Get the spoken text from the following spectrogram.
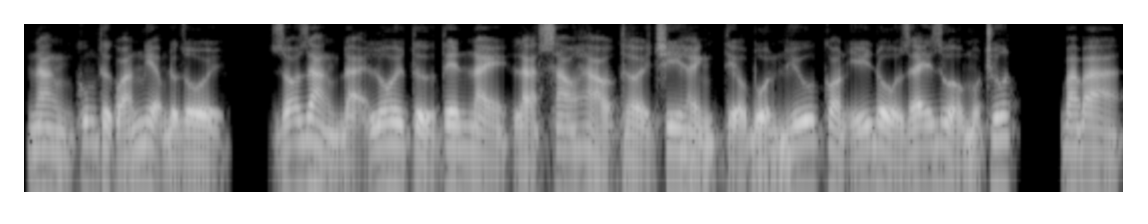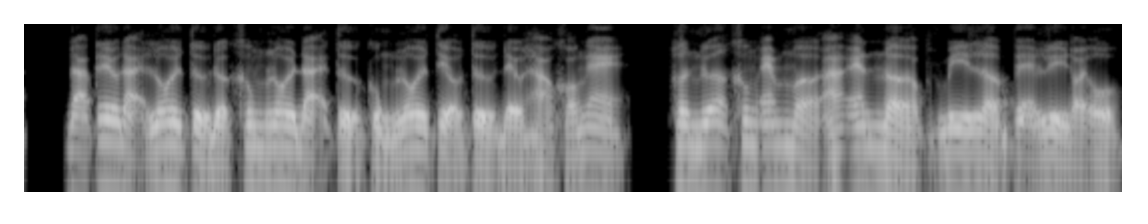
Nàng cũng thực oán niệm được rồi, rõ ràng đại lôi tử tên này là sao hảo thời chi hành tiểu buồn hữu còn ý đồ dễ rủa một chút, ba ba, đã kêu đại lôi tử được không lôi đại tử cùng lôi tiểu tử đều hảo khó nghe, hơn nữa không m a n b l p lì đòi ổ,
